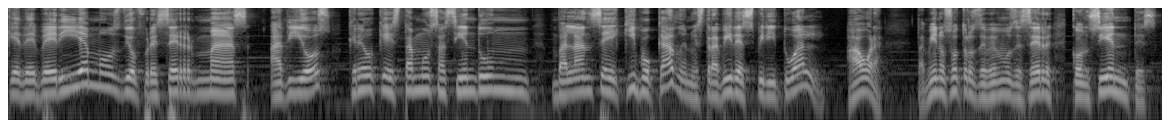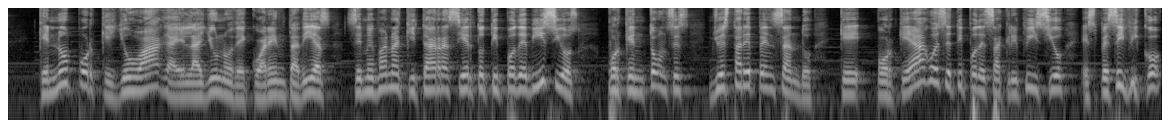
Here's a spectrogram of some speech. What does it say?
que deberíamos de ofrecer más a Dios, creo que estamos haciendo un balance equivocado en nuestra vida espiritual. Ahora, también nosotros debemos de ser conscientes que no porque yo haga el ayuno de 40 días se me van a quitar cierto tipo de vicios, porque entonces yo estaré pensando que porque hago ese tipo de sacrificio específico,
